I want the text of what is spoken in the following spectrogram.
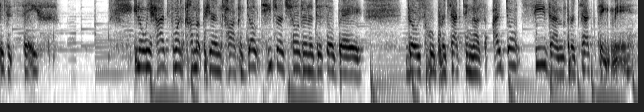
Is it safe? You know, we had someone come up here and talk, don't teach our children to disobey those who are protecting us. I don't see them protecting me.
